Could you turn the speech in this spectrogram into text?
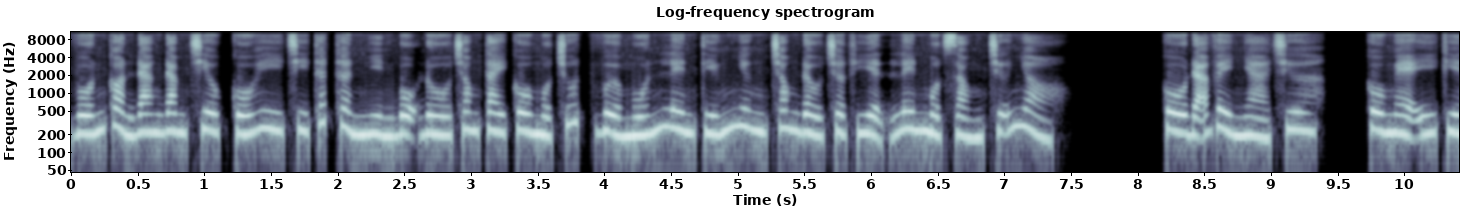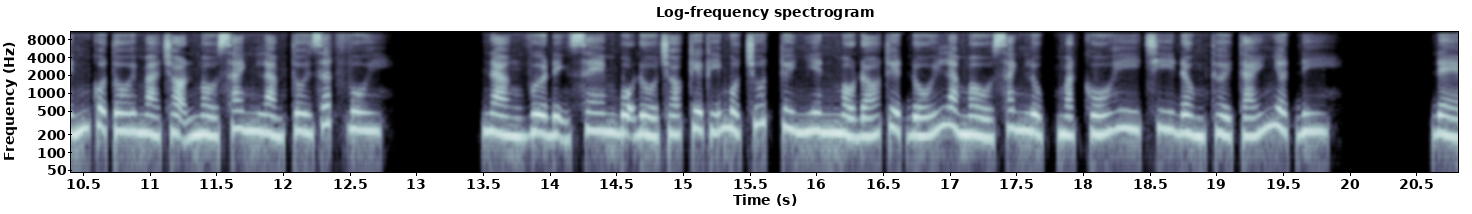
vốn còn đang đăm chiêu cố Hi Chi thất thần nhìn bộ đồ trong tay cô một chút vừa muốn lên tiếng nhưng trong đầu chợt hiện lên một dòng chữ nhỏ. Cô đã về nhà chưa? Cô nghe ý kiến của tôi mà chọn màu xanh làm tôi rất vui. Nàng vừa định xem bộ đồ chó kia kỹ một chút tuy nhiên màu đó tuyệt đối là màu xanh lục mặt cố Hi Chi đồng thời tái nhợt đi. Đẹp,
